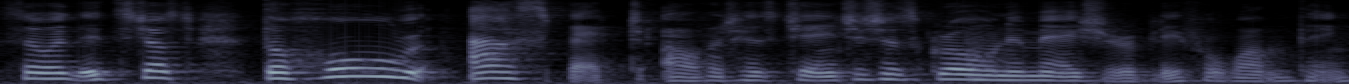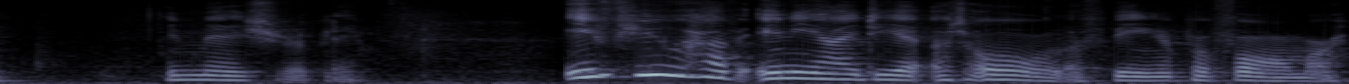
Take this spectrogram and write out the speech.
So it's just the whole aspect of it has changed. It has grown immeasurably, for one thing. Immeasurably. If you have any idea at all of being a performer,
